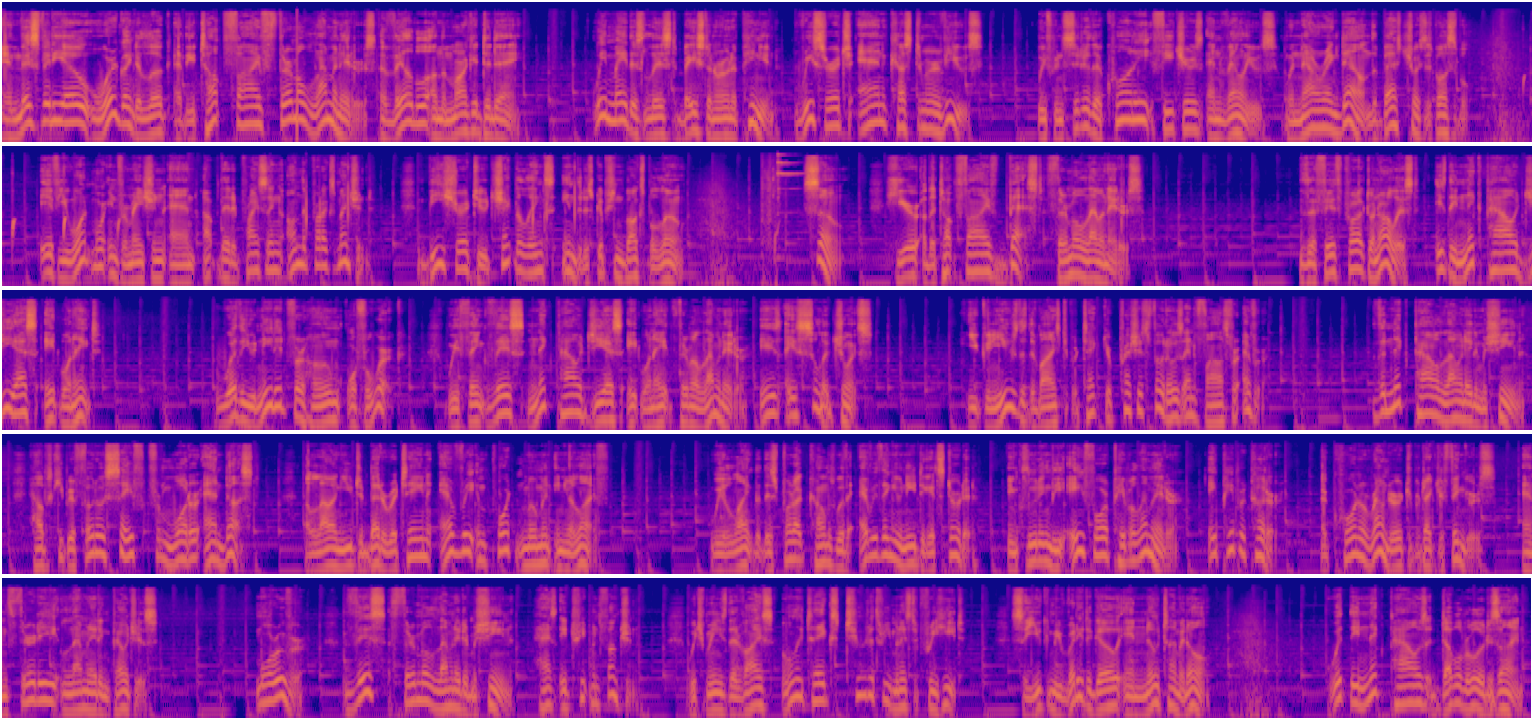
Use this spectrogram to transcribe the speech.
In this video, we're going to look at the top 5 thermal laminators available on the market today. We made this list based on our own opinion, research, and customer reviews. We've considered the quality, features, and values when narrowing down the best choices possible. If you want more information and updated pricing on the products mentioned, be sure to check the links in the description box below. So, here are the top 5 best thermal laminators. The fifth product on our list is the NICPOW GS818. Whether you need it for home or for work, we think this NICPOW GS818 thermal laminator is a solid choice. You can use this device to protect your precious photos and files forever. The NICPOW laminating machine helps keep your photos safe from water and dust, allowing you to better retain every important moment in your life. We like that this product comes with everything you need to get started, including the A4 paper laminator, a paper cutter, a corner rounder to protect your fingers, and 30 laminating pouches. Moreover, this thermal laminated machine has a treatment function, which means the device only takes 2 to 3 minutes to preheat, so you can be ready to go in no time at all. With the NICPOW's double roller design,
